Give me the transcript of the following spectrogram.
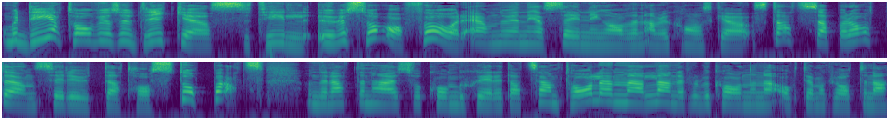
Och med det tar vi oss utrikes till USA för ännu en nedstängning av den amerikanska statsapparaten ser ut att ha stoppats. Under natten här så kom beskedet att samtalen mellan Republikanerna och Demokraterna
